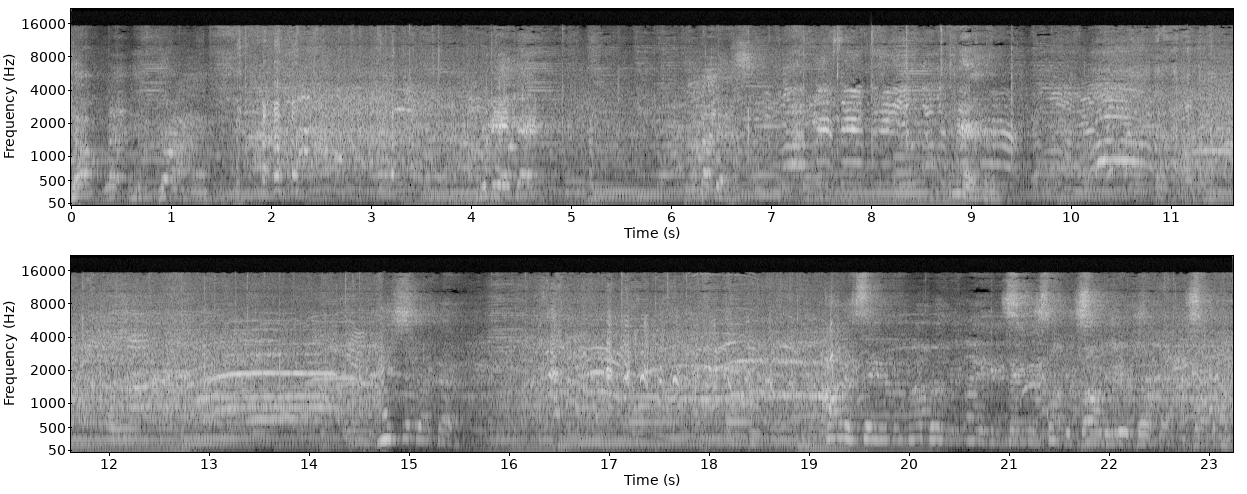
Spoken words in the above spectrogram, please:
Don't let him drive. You'll be okay? How about this? Come here, Anthony. You sit right there. I'm gonna stand with my broken leg and sing this fucking song that you're talking about.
